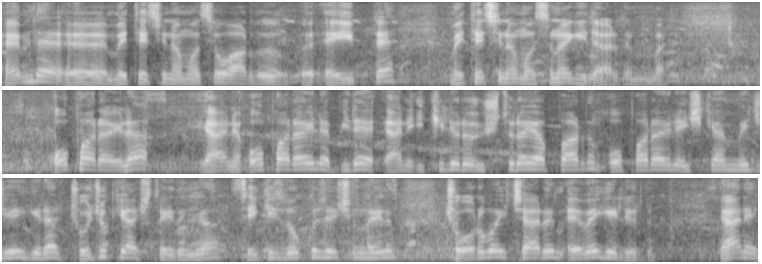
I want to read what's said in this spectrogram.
Hem de e, Mete sineması vardı e, Eyüp'te. Mete sinemasına giderdim ben. O parayla yani o parayla bir de yani 2 lira 3 lira yapardım. O parayla işkembeciye girer. Çocuk yaştaydım ya. 8-9 yaşındaydım. Çorba içerdim eve gelirdim. Yani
